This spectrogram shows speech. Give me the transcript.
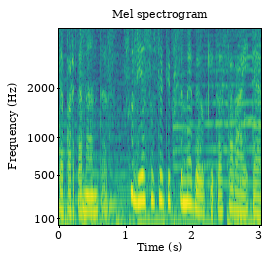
departamentas. Sudė susitiksime vėl kitą savaitę.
